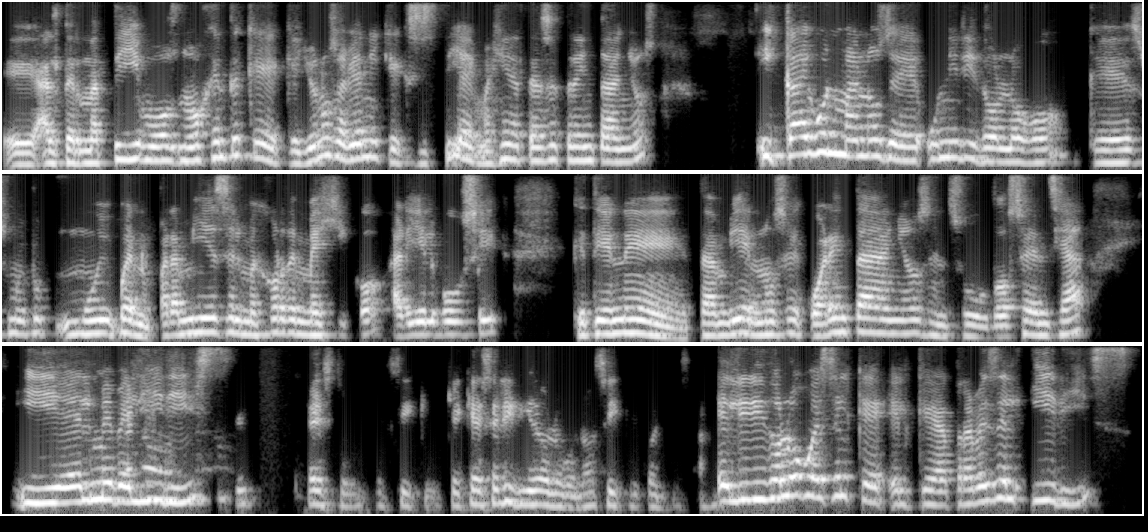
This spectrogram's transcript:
eh, alternativos, ¿no? Gente que, que, yo no sabía ni que existía, imagínate, hace 30 años. Y caigo en manos de un iridólogo que es muy, muy, bueno, para mí es el mejor de México, Ariel Busik, que tiene también, no sé, 40 años en su docencia, y él me ve el iris. Esto, sí, que, es el iridólogo, ¿no? Sí, que cuentes. El iridólogo es el que, el que a través del iris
